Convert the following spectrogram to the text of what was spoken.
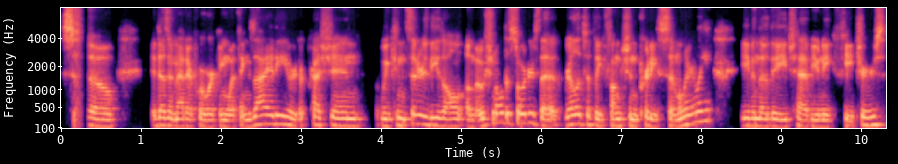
So it doesn't matter if we're working with anxiety or depression. We consider these all emotional disorders that relatively function pretty similarly, even though they each have unique features.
